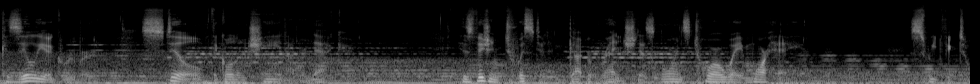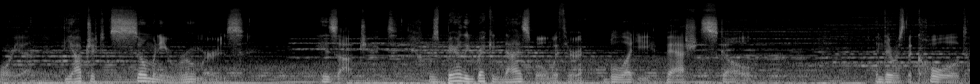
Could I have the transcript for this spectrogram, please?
Kazilia Gruber, still with the golden chain on her neck. His vision twisted and gut wrenched as Lorenz tore away more hay. Sweet Victoria, the object of so many rumors, his object, was barely recognizable with her bloody, bashed skull. And there was the cold,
